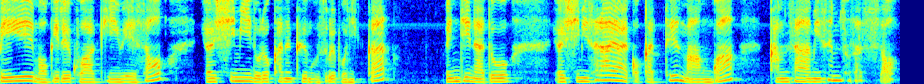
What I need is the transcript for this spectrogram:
매일 먹이를 구하기 위해서 열심히 노력하는 그 모습을 보니까 왠지 나도 열심히 살아야 할 것 같은 마음과 감사함이 샘솟았어.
